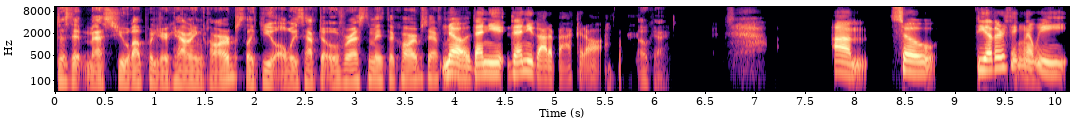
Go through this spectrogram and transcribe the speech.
does it mess you up when you're counting carbs? Like do you always have to overestimate the carbs after? No, then you then you got to back it off. Okay. Um so the other thing that we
